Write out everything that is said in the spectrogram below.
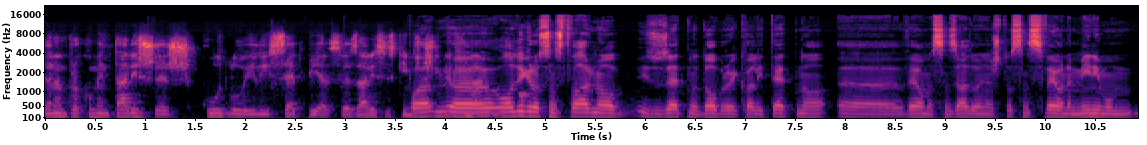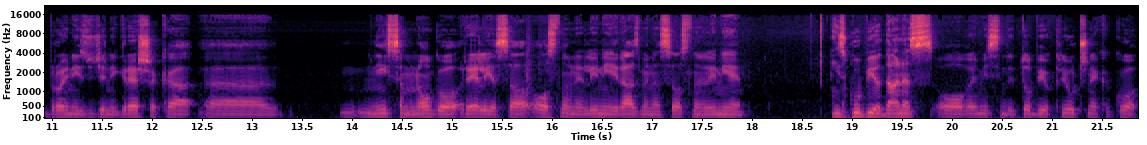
da nam prokomentarišeš Kudlu ili Sepija, sve zavisi s kim pa, ćeš igrati. Uh, odigrao sam stvarno izuzetno dobro i kvalitetno. Uh, veoma sam zadovoljan što sam sveo na minimum broj neizđenih grešaka. Uh, nisam mnogo relija sa osnovne linije i razmena sa osnovne linije izgubio danas. Ovaj, mislim da je to bio ključ nekako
